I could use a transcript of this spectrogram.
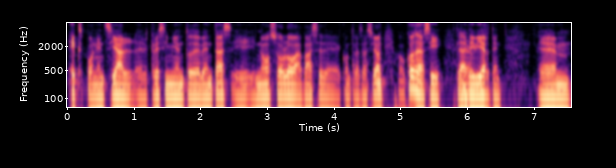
exponencial el crecimiento de ventas y, no solo a base de contratación, o cosas así, me divierten. Em,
